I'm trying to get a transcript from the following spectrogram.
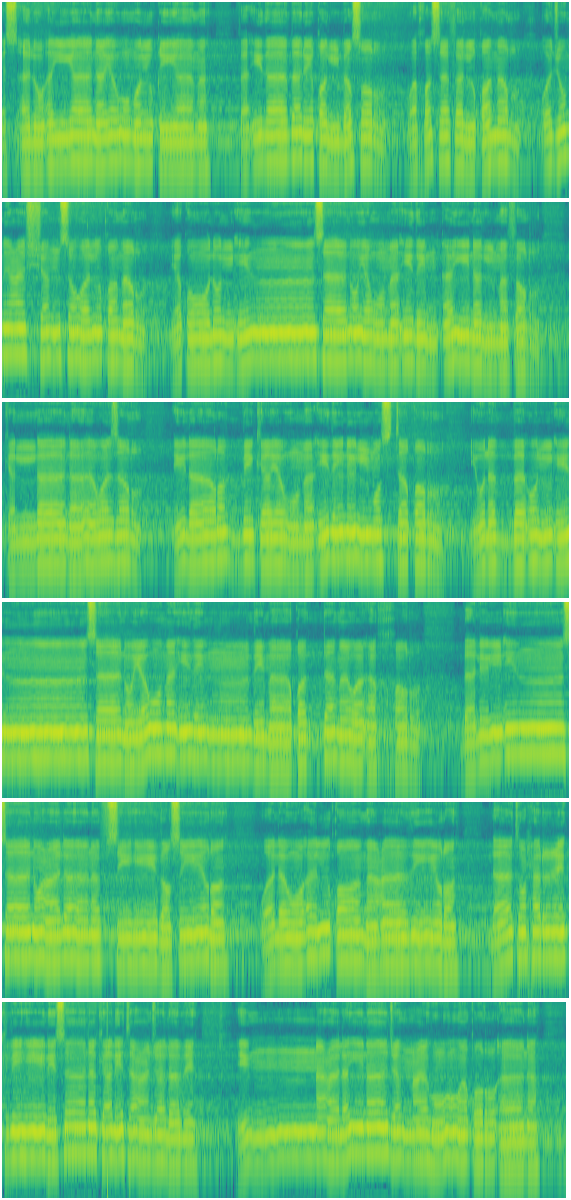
يسأل أيان يوم القيامة فإذا برق البصر وخسف القمر وجمع الشمس والقمر يقول الإنسان يومئذ أين المفر كلا لا وزر إلى ربك يومئذ المستقر ينبأ الإنسان يومئذ بما قدم وأخر. بل الإنسان على نفسه بصيرة ولو ألقى معاذيره. لا تحرك به لسانك لتعجل به. إن علينا جمعه وقرآنه.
